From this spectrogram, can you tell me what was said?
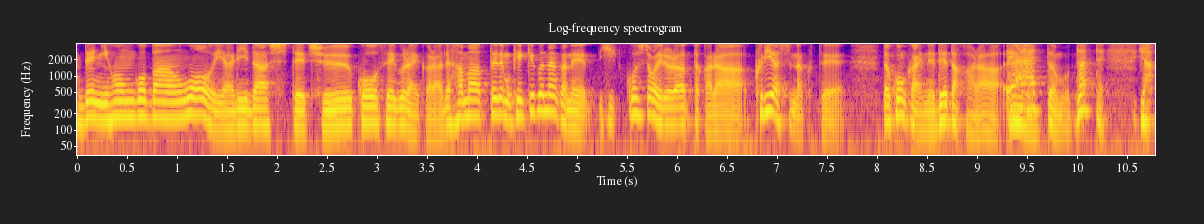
で日本語版をやりだして中高生ぐらいから。でハマってでも結局なんかね引っ越しとかいろいろあったからクリアしてなくて。だ今回ね出たから、えーって思う。だっていや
